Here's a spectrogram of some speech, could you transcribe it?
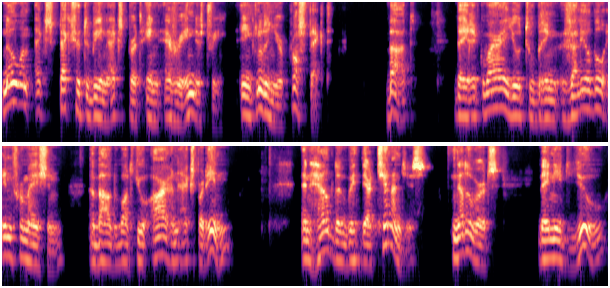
no one expects you to be an expert in every industry, including your prospect, but they require you to bring valuable information about what you are an expert in and help them with their challenges. In other words, they need you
